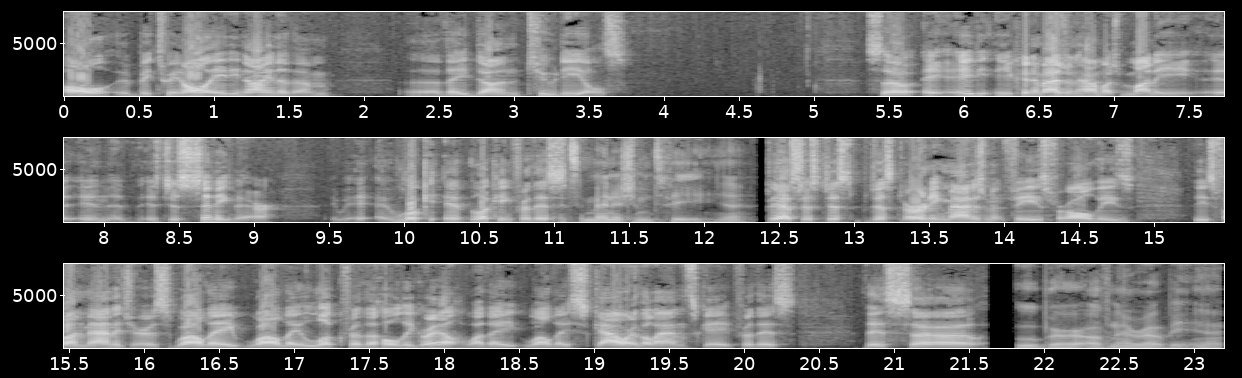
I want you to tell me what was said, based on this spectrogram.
all between all 89 of them, they'd done two deals so 80, you can imagine how much money in, in, is just sitting there, look, looking for this. It's a management fee, yeah. Yes, just just just earning management fees for all these these fund managers while they while they look for the holy grail, while they while they scour the landscape for this this. Uh, Uber of Nairobi, yeah.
